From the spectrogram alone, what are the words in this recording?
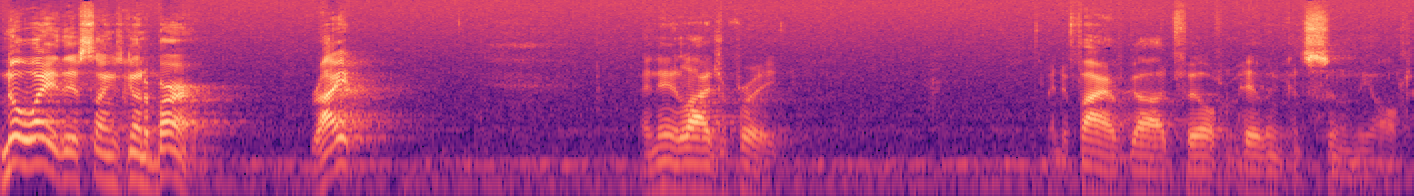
No way this thing's going to burn, right? And then Elijah prayed. And the fire of God fell from heaven and consumed the altar.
